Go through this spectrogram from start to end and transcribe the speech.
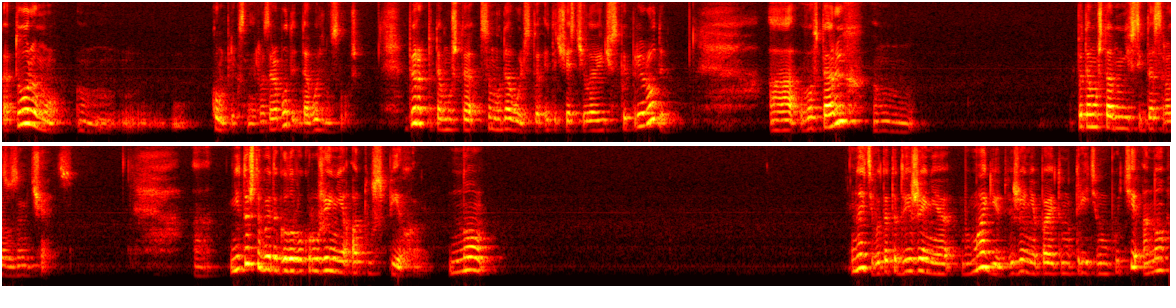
которому комплексные разработать довольно сложно. Во-первых, потому что самоудовольствие это часть человеческой природы, а во-вторых, потому что оно не всегда сразу замечается. А, не то чтобы это головокружение от успеха, но Знаете, вот это движение в магию, движение по этому третьему пути, оно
